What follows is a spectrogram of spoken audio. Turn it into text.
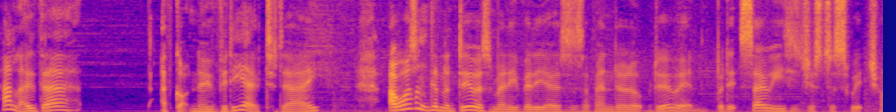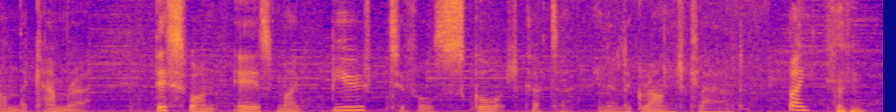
Hello there. I've got no video today. I wasn't going to do as many videos as I've ended up doing, but it's so easy just to switch on the camera. This one is my beautiful scorch cutter in a Lagrange cloud. Bye.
